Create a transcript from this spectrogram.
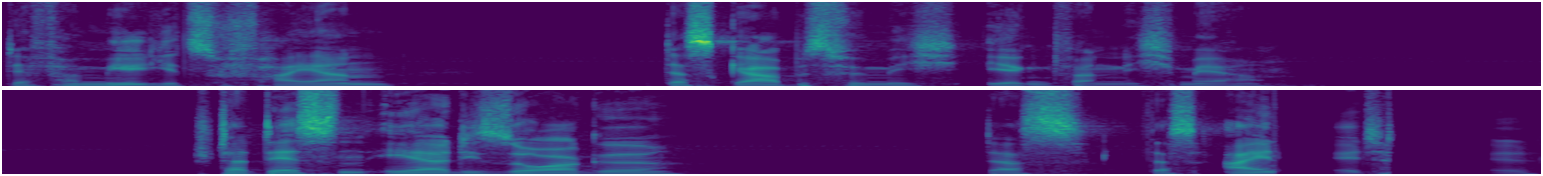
der Familie zu feiern, das gab es für mich irgendwann nicht mehr. Stattdessen eher die Sorge, dass das eine Elternteil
